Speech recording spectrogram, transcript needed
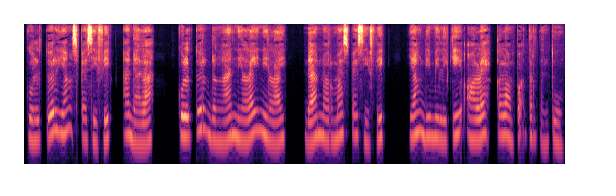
Kultur yang spesifik adalah kultur dengan nilai-nilai dan norma spesifik yang dimiliki oleh kelompok tertentu.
